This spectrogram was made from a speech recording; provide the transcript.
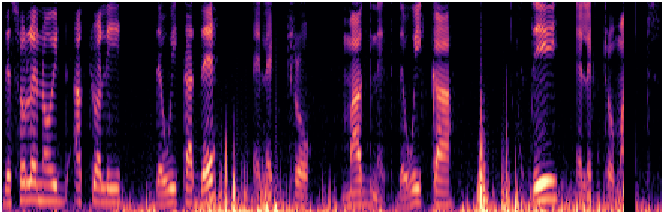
the solenoid actually the weaker the electromagnet the weaker the electromagnet.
